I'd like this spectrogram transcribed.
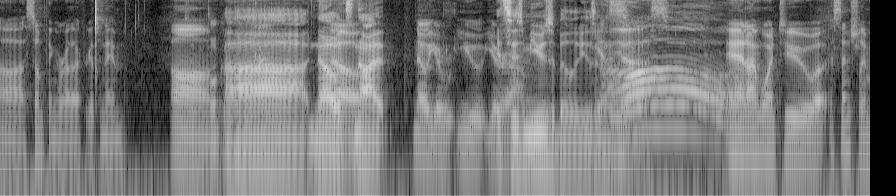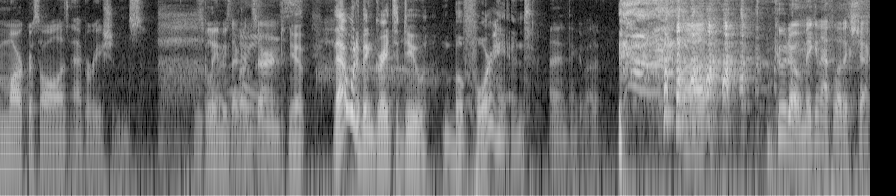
uh, something or other. I forget the name. Um, Cloak of- Ah, no, it's not. No, you're you you're It's his um, muse ability, isn't yes. it? Yes. Oh. And I'm going to uh, essentially mark us all as aberrations. As gleaming as they're cloak. concerned. Yep. That would have been great to do beforehand. I didn't think about it. Kudo, make an athletics check.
